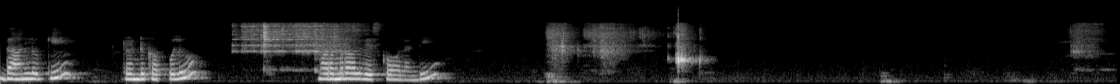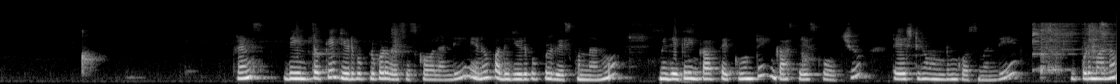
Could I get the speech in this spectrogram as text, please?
దానిలోకి రెండు కప్పులు మరమరాలు వేసుకోవాలండి. ఫ్రెండ్స్ దీంట్లోకి జీడిపప్పులు కూడా వేసేసుకోవాలండి. నేను పది జీడిపప్పులు వేసుకున్నాను. మీ దగ్గర ఇంకాస్త ఎక్కువ ఉంటే ఇంకాస్త వేసుకోవచ్చు. టేస్ట్గా ఉండడం కోసం అండి ఇప్పుడు మనం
